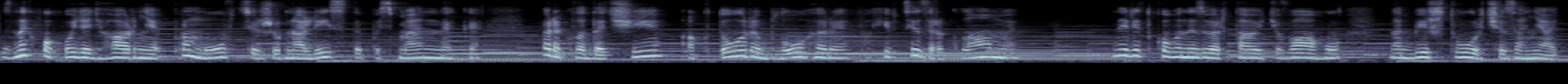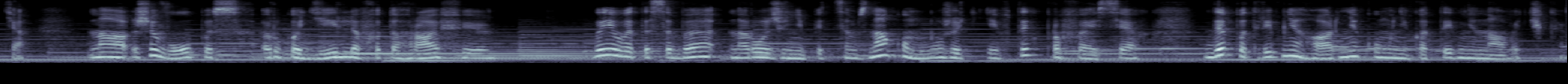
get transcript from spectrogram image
З них виходять гарні промовці, журналісти, письменники, перекладачі, актори, блогери, фахівці з реклами. Нерідко вони звертають увагу на більш творчі заняття, на живопис, рукоділля, фотографію. Виявити себе народжені під цим знаком можуть і в тих професіях, де потрібні гарні комунікативні навички.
